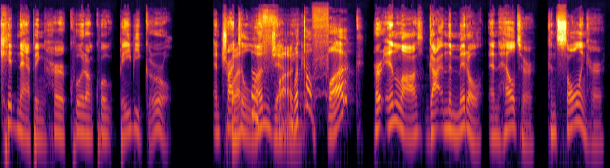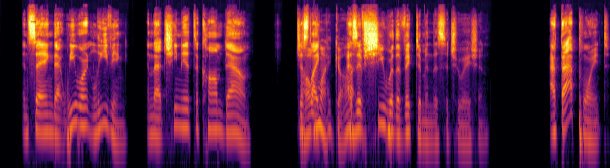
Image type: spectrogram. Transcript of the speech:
kidnapping her quote unquote baby girl and tried What to the lunge at me. What the fuck? Her in laws got in the middle and held her, consoling her and saying that we weren't leaving and that she needed to calm down. Just oh like my god. as if she were the victim in this situation. At that point,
